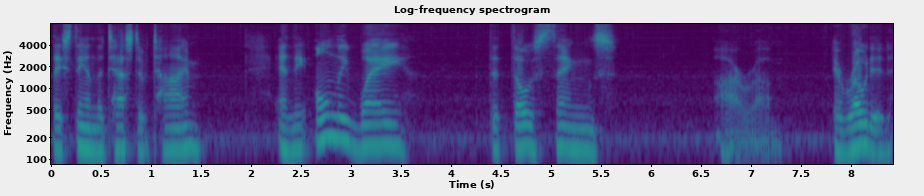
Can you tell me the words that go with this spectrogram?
They stand the test of time. And the only way that those things are um, eroded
